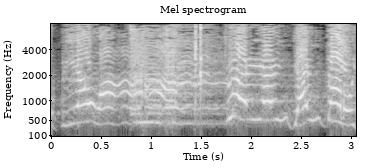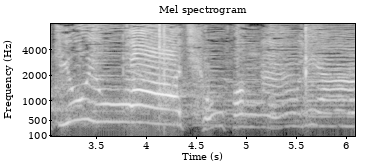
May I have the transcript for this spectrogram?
不表啊！转眼间到九月秋风凉。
